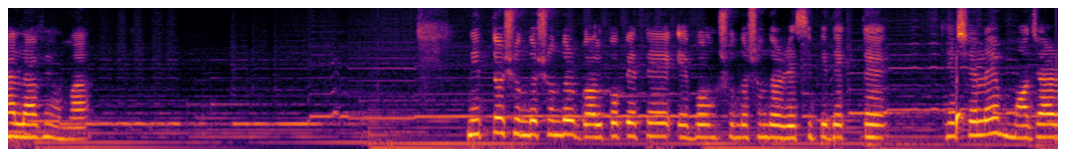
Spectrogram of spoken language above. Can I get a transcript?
আই লাভ ইউ মা। নিত্য সুন্দর সুন্দর গল্প পেতে এবং সুন্দর সুন্দর রেসিপি দেখতে হেসেলে মজার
